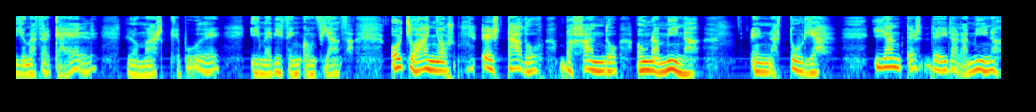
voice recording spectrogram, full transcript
Y yo me acerqué a él lo más que pude y me dice en confianza, ocho años he estado bajando a una mina en Asturias y antes de ir a la mina,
